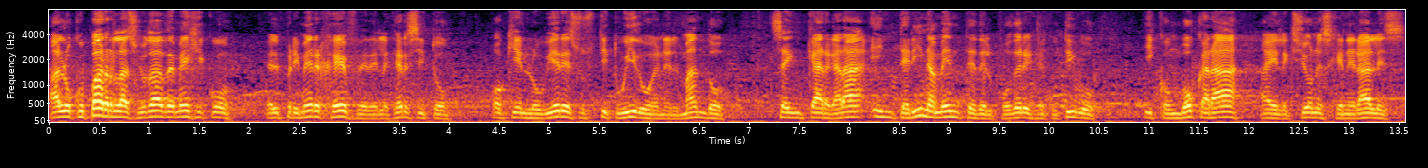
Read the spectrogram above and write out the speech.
Al ocupar la Ciudad de México, el primer jefe del ejército o quien lo hubiere sustituido en el mando se encargará interinamente del poder ejecutivo y convocará a elecciones generales,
